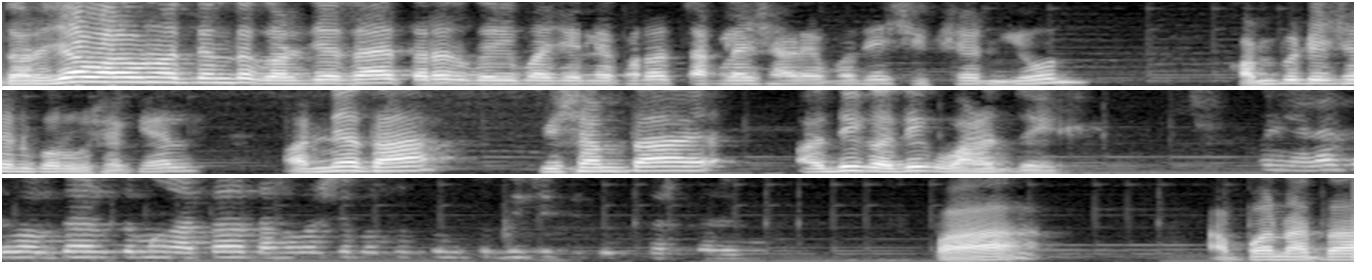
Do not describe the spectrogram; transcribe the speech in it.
दर्जा वाढवणं अत्यंत गरजेचं आहे. तरच गरिबाचे लेकरं चांगल्या शाळेमध्ये शिक्षण घेऊन कॉम्पिटिशन करू शकेल. अन्यथा विषमता अधिक अधिक वाढत जाईल. पण याला जबाबदार तर मग आता दहा वर्षापासून तुमचं बीजेपीचं सरकार आहे पहा आपण आता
